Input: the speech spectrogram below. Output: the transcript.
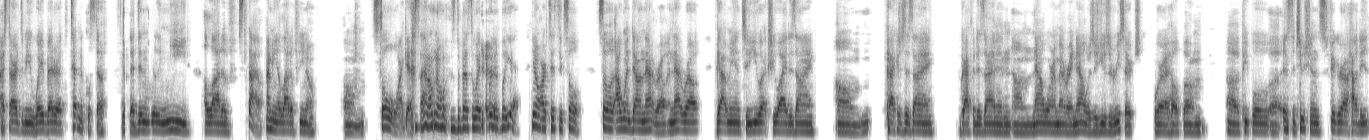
I started to be way better at the technical stuff yep. that didn't really need a lot of style. I mean, a lot of you know um soul. I guess I don't know is the best way to yeah, put it, but yeah, you know, artistic soul. So I went down that route, and that route got me into UX UI design, um, package design, graphic design, and um, now where I'm at right now is user research, where I help um, uh, people, uh, institutions figure out how to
